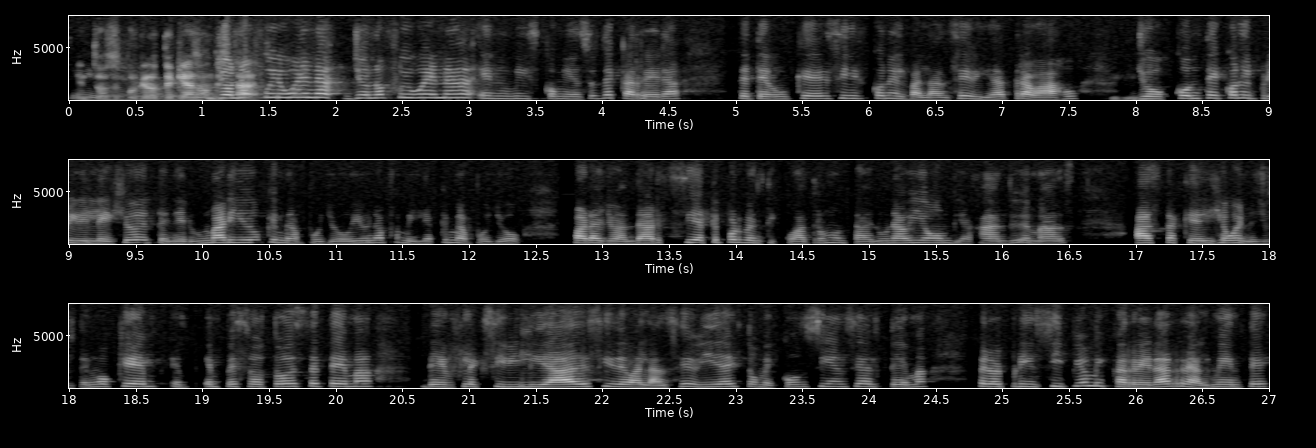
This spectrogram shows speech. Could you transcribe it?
Entonces, ¿por qué no te quedas donde yo estás? No fui buena, yo no fui buena en mis comienzos de carrera, te tengo que decir, con el balance de vida-trabajo. Yo conté con el privilegio de tener un marido que me apoyó y una familia que me apoyó para yo andar 7 por 24 montada en un avión, viajando y demás, hasta que dije, bueno, yo tengo que, em, empezó todo este tema de flexibilidades y de balance de vida y tomé conciencia del tema pero al principio mi carrera realmente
